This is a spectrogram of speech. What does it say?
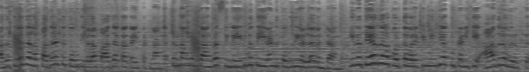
அந்த தேர்தலில் பதினெட்டு தொகுதிகளை பாஜக கைப்பற்றினாங்க. திரிணாமுல் காங்கிரஸ் இங்க இருபத்தி இரண்டு தொகுதிகளில் வென்றாங்க. இந்த தேர்தலை பொறுத்த வரைக்கும் இந்தியா கூட்டணிக்கு ஆதரவு இருக்கு.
